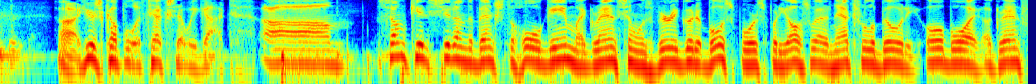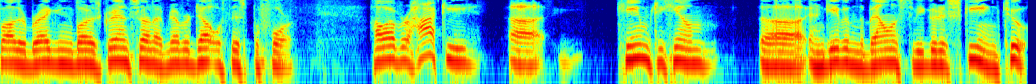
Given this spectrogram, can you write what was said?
All right, here's a couple of texts that we got. Um, some kids sit on the bench the whole game. My grandson was very good at both sports, but he also had a natural ability. Oh boy, a grandfather bragging about his grandson. I've never dealt with this before. However, hockey uh, came to him uh, and gave him the balance to be good at skiing too.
